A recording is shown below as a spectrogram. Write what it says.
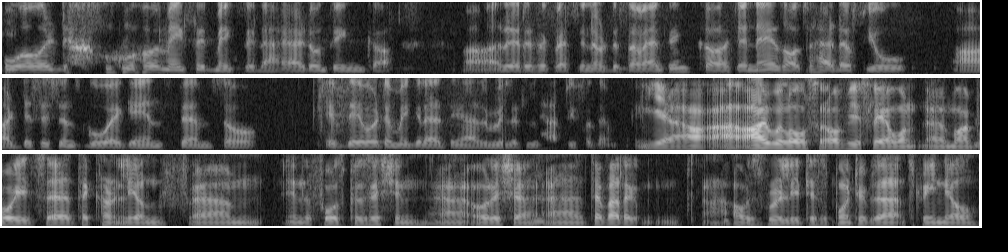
whoever whoever makes it makes it. I, I don't think uh, uh, there is a question of deserve. I think uh, Chennai has also had a few uh, decisions go against them. So if they were to make it, I think I'll be a little happy for them. Yeah, I, I will also. Obviously, I want uh, my boys. Uh, they're currently on um, in the fourth position. Uh, Odisha. Mm. Uh, they've had a. I was really disappointed with that three 0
